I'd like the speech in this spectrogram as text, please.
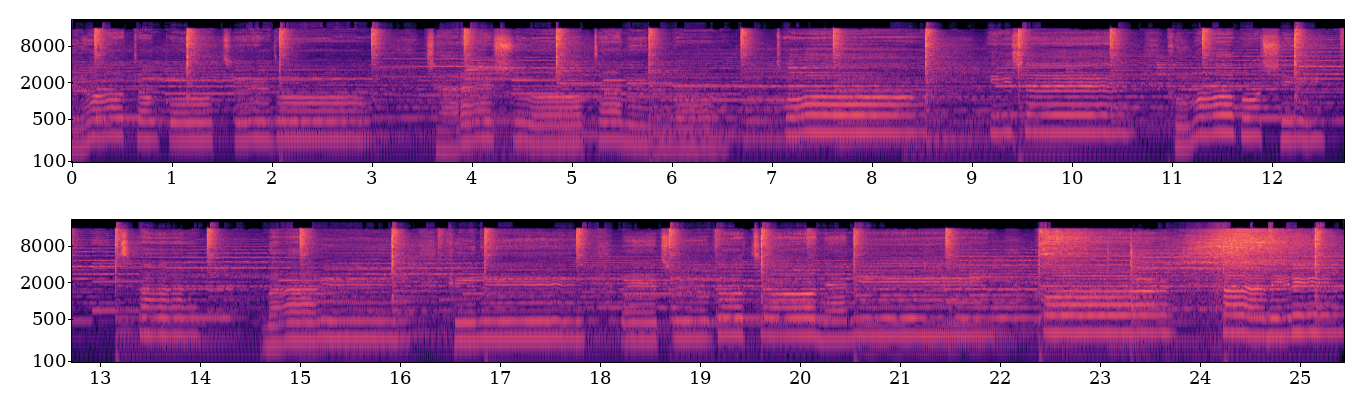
그 어떤 꽃들도 잘할 수 없다는 것도 이제 품어보지 못한 마음 그는 왜 두고 떠나는 걸. 하늘은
